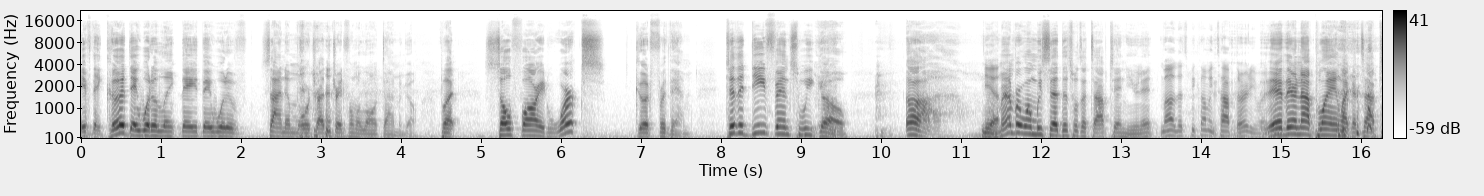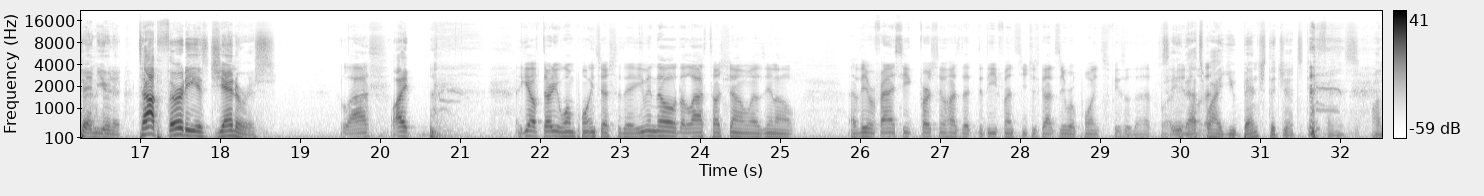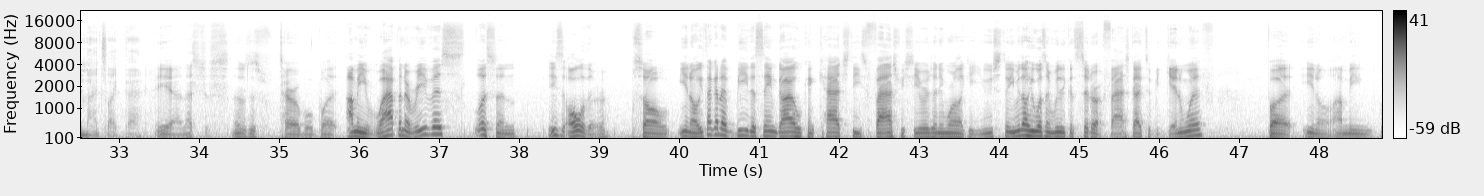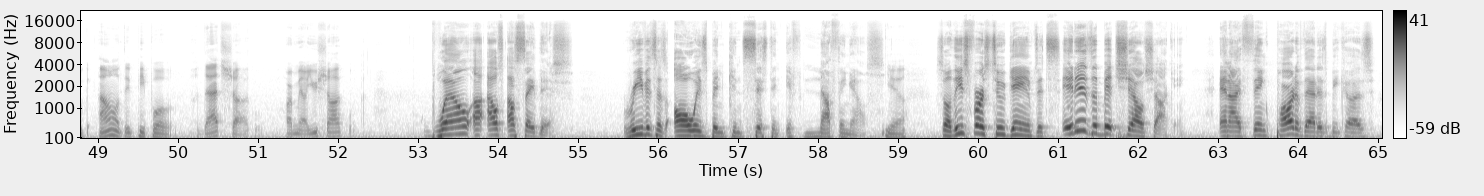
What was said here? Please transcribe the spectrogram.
If they could, they would have linked they they would have signed him or tried to trade for him a long time ago. But so far it works. Good for them. To the defense we go. Uh, Yeah. Remember when we said this was a top 10 unit? No, that's becoming top 30 right They're, now. they're not playing like a top 10 unit. Top 30 is generous. Last, Like, they gave up 31 points yesterday. Even though the last touchdown was, you know, if you're a fantasy person who has the, the defense, you just got zero points because of that. But, see, know, that's that- why you bench the Jets defense on nights like that. Yeah, that's just it was just terrible. But I mean, what happened to Revis? Listen, he's older, so you know he's not gonna be the same guy who can catch these fast receivers anymore like he used to. Even though he wasn't really considered a fast guy to begin with, but you know, I mean, I don't think people are that shocked. Or, I mean, are you shocked? Well, I- I'll, I'll say this. Revis has always been consistent, if nothing else. Yeah, So these first two games, it's it is a bit shell shocking, and I think part of that is because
